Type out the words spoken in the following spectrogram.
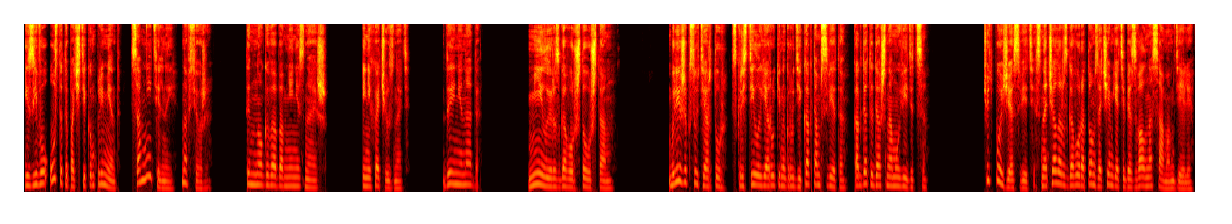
Из его уст это почти комплимент. Сомнительный, но все же. Ты многого обо мне не знаешь. И не хочу знать. Да и не надо. Милый разговор, что уж там. Ближе к сути, Артур. Скрестила я руки на груди. Как там Света? Когда ты дашь нам увидеться? Чуть позже о Свете. Сначала разговор о том, зачем я тебя звал на самом деле.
